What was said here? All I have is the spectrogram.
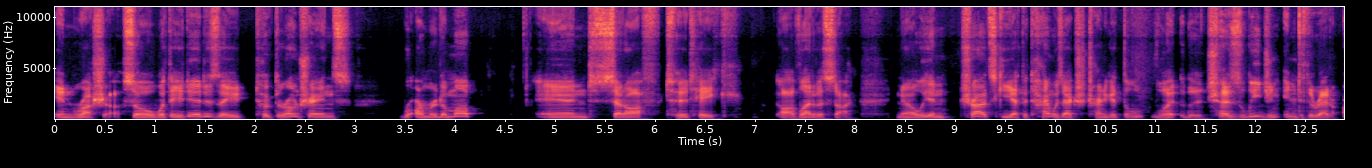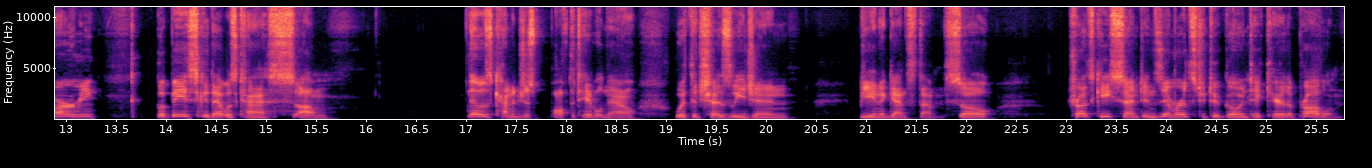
in Russia. So what they did is they took their own trains, armored them up, and set off to take uh, Vladivostok. Now, Leon Trotsky at the time was actually trying to get the the Chez Legion into the Red Army, but basically that was kind of um, that was kind of just off the table now with the Chez Legion being against them. So Trotsky sent in Zimmerits to, to go and take care of the problem.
